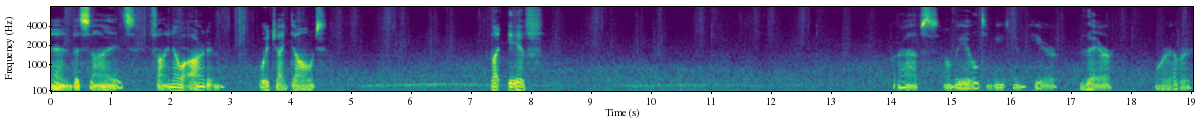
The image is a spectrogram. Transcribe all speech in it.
And besides, if I know Arden, which I don't, but if perhaps I'll be able to meet him here, there, wherever.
